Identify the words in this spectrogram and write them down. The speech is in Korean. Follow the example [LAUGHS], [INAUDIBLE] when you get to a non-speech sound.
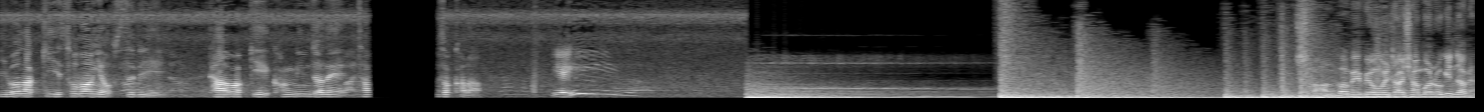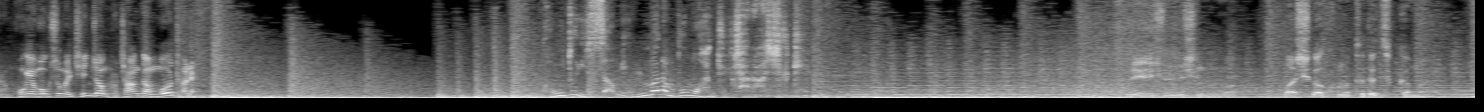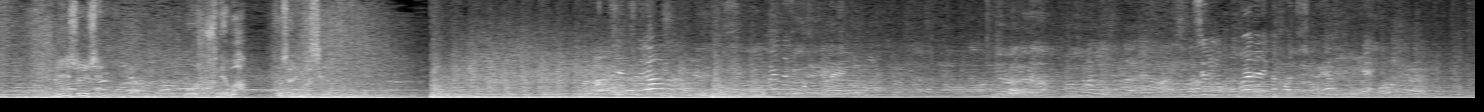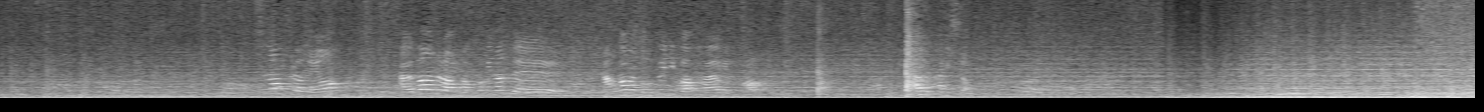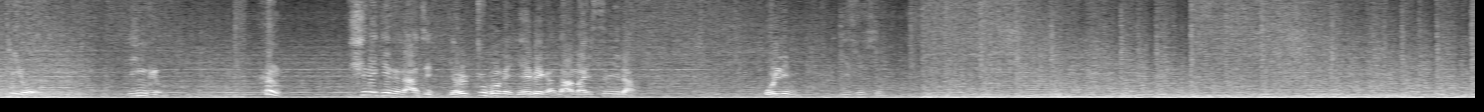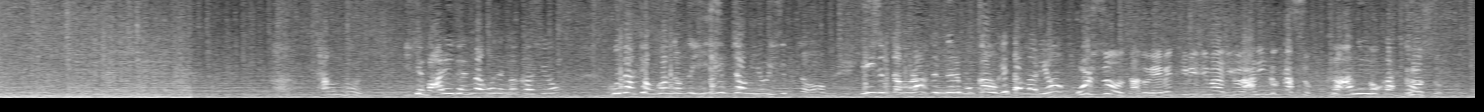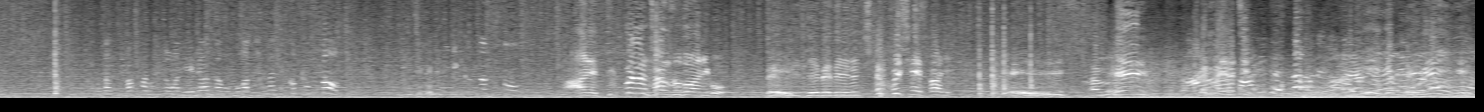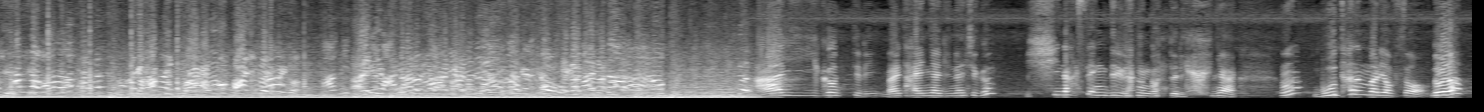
이번 학기 소망이 없으니 다음 학기 광림전에 참석하라. 예이. 상감의 명을 다시 한번 어긴다면 공의 목숨을 진정코 장담 못하네. 공도 이 싸움이 얼마나 무모한 줄 잘 아실게. 리순신과 와시가 코노테데 특감을 이 순신, 오후네와 고자리 마세 진 임금, 흥! 신에게는 아직 12번의 예배가 남아 있습니다. 올립니다, 이순신. 장군, 이게 말이 된다고 생각하시오? 고작 경관 점수 20점이요, 20점. 20점으로 학생들을 못 가놓겠단 말이오? 옳소. 나도 예배팀이지만 이건 아닌 것 같소. 그 아닌 것 같소. 그렇소. 고작 2박 3일 동안 예배한다고 뭐가 달라질 것 같소? 인생은 이미 끝났어. 아니 특별한 장소도 아니고 매일 예배드리는 챔프시에서 하니. 에이 참. 에이. 아니, 가야지. 말이 된다고 생각하시오? 이게 뭐야 이게 이게. 한다고 뭐가 달라질 것 이거 같소? 학교 돌아가는 거 봐 이거 이거. 아니, 아, 그게 이게 말이 다른 된다고 말이 아니라 생각하시오? 제가 말이 제가 된다고 아니, 이것들이 말 다 했냐, 니네 지금? 신학생들이라는 것들이 그냥, 응? 못하는 말이 없어. 너야?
